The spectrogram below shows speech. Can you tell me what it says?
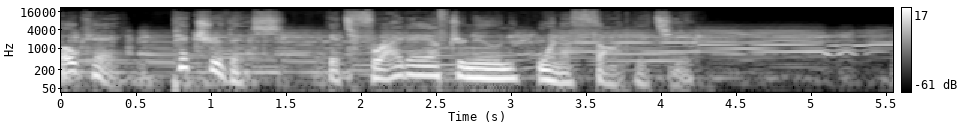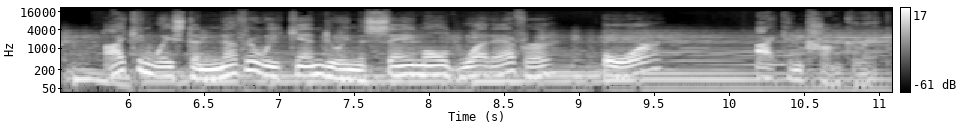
Okay, picture this. It's Friday afternoon when a thought hits you. I can waste another weekend doing the same old whatever, or I can conquer it.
